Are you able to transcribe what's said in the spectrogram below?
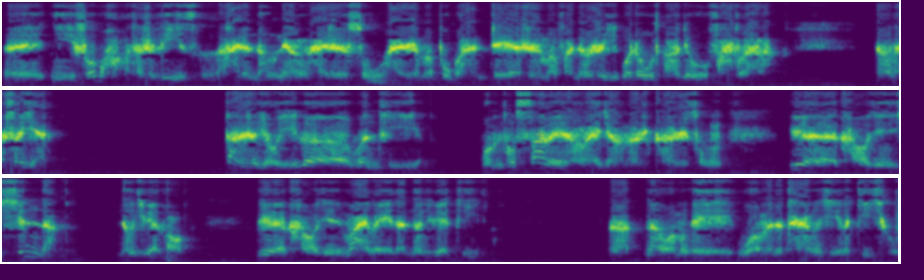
呃，你说不好它是粒子还是能量还是素还是什么，不管这些是什么，反正是一锅粥，它就发出来了，然后它衰减。但是有一个问题，我们从三维上来讲呢，是看是从越靠近新的能级越高，越靠近外围的能级越低。啊，那我们给我们的太阳系和地球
